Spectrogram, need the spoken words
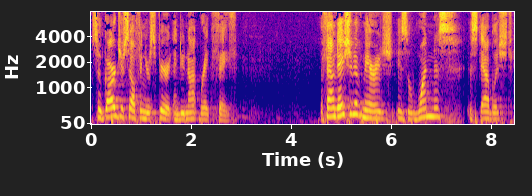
So guard yourself in your spirit and do not break faith. The foundation of marriage is the oneness established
